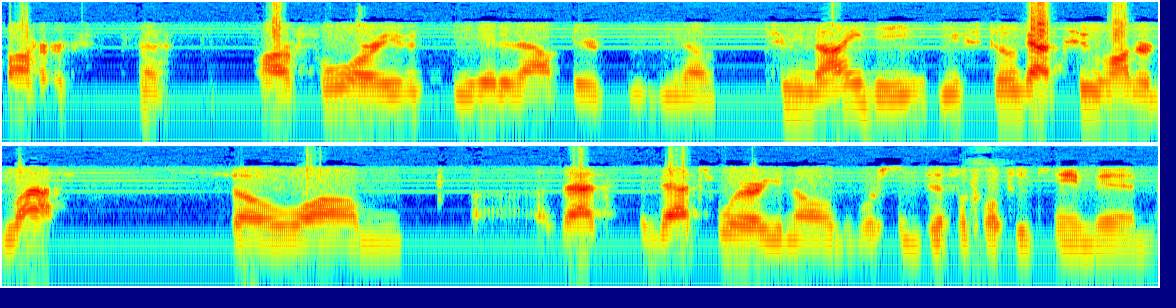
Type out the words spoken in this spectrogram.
par par four, even if you hit it out there, you know, 290, you've still got 200 left. So um, uh, that's that's where you know where some difficulty came in.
